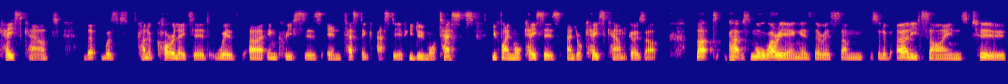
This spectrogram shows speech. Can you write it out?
case count that was kind of correlated with uh, increases in testing capacity. If you do more tests, you find more cases, and your case count goes up. But perhaps more worrying is there is some sort of early signs too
